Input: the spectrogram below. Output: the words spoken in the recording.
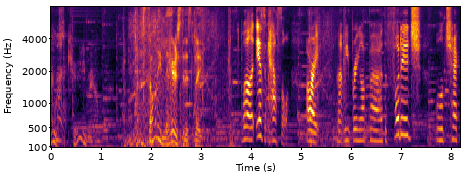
Come Ooh, security room. There's so many layers to this place. Well, it is a castle. All right, let me bring up uh, the footage. We'll check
